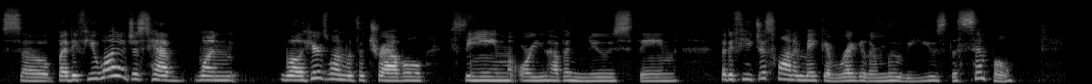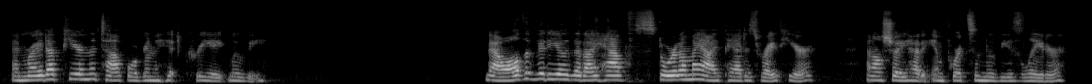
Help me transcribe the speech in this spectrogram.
So, but if you want to just have one, well, here's one with a travel theme or you have a news theme. But if you just want to make a regular movie, use the simple. And right up here in the top, we're going to hit create movie. Now all the video that I have stored on my iPad is right here and I'll show you how to import some movies later.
